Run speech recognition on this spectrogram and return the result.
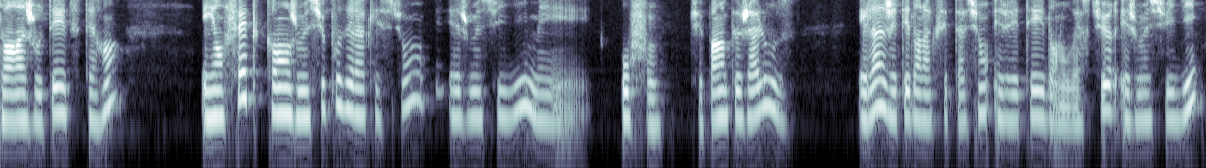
rajouter et cetera». Et en fait, quand je me suis posé la question et je me suis dit: «Mais au fond, tu es pas un peu jalouse?» et là, j'étais dans l'acceptation et j'étais dans l'ouverture et je me suis dit:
